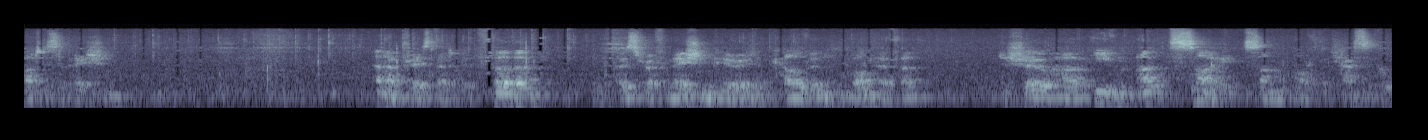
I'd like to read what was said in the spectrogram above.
participation. And I've traced that a bit further in the post-Reformation period in Calvin and Bonhoeffer to show how even outside some of the classical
